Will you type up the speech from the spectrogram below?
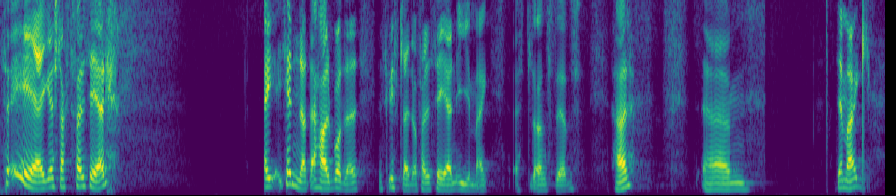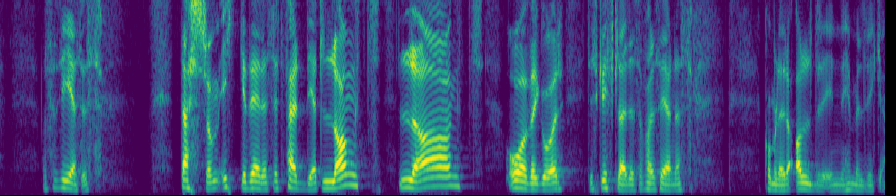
så er jeg en slags fariseer. Jeg kjenner at jeg har både den skriftlærde og fariseeren i meg et eller annet sted her. Um, det er meg. Og så sier Jesus Dersom ikke deres rettferdighet langt, langt overgår de skriftlærdes og fariseernes, kommer dere aldri inn i himmelriket.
